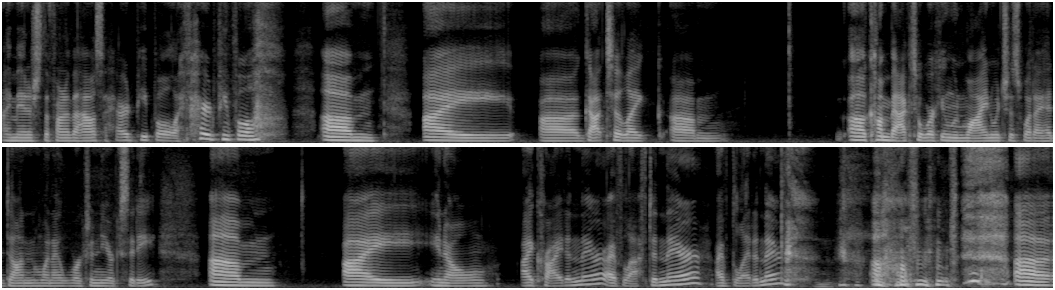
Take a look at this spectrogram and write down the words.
I managed the front of the house. I hired people. I fired people. um, I uh, got to like um, uh, come back to working in wine, which is what I had done when I worked in New York City. Um, I, you know, I cried in there. I've laughed in there. I've bled in there. um, uh,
